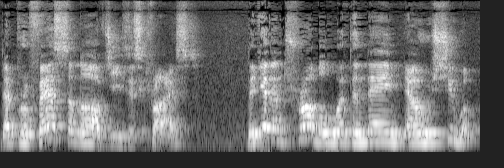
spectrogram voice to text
that profess the love of Jesus Christ, they get in trouble with the name Yahushua.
